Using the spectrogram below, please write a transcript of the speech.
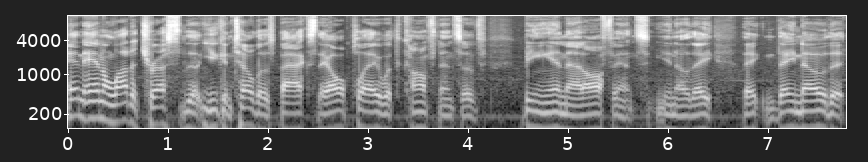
and, and a lot of trust that you can tell those backs, they all play with the confidence of being in that offense. You know, they, they, they know that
